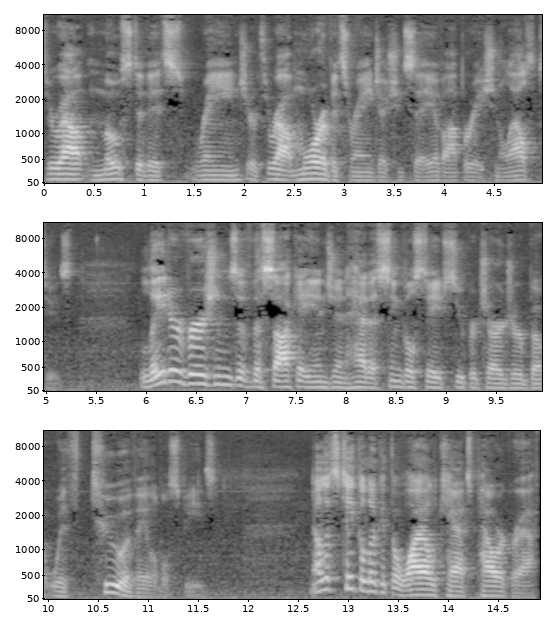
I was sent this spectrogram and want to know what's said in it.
throughout most of its range, or throughout more of its range, I should say, of operational altitudes. Later versions of the Sakae engine had a single stage supercharger but with two available speeds. Now let's take a look at the Wildcat's power graph.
